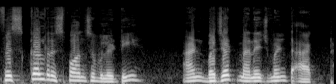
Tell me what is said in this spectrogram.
fiscal responsibility and budget management act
